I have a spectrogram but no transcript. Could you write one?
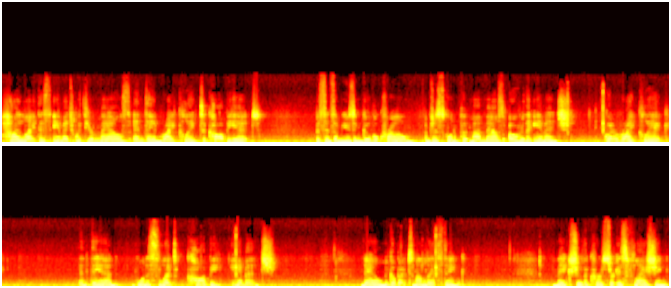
highlight this image with your mouse and then right click to copy it. But since I'm using Google Chrome, I'm just going to put my mouse over the image. I'm going to right click and then I'm going to select copy image. Now let me go back to my listing. Make sure the cursor is flashing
